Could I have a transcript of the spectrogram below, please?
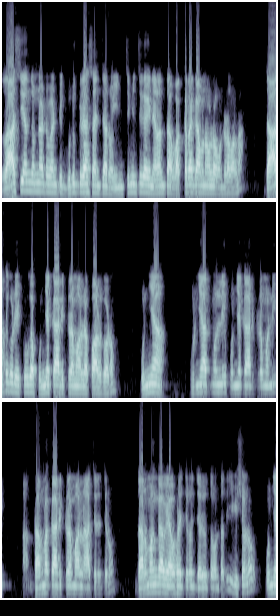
రాశి ఉన్నటువంటి గురుగ్రహ సంచారం ఇంచుమించుగా ఈ నెలంతా వక్ర గమనంలో ఉండడం వల్ల జాతకుడు ఎక్కువగా పుణ్య కార్యక్రమాల్లో పాల్గొనడం పుణ్య పుణ్యాత్ముల్ని పుణ్య కార్యక్రమాన్ని ధర్మ కార్యక్రమాలను ఆచరించడం ధర్మంగా వ్యవహరించడం జరుగుతూ ఉంటుంది. ఈ విషయంలో పుణ్య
